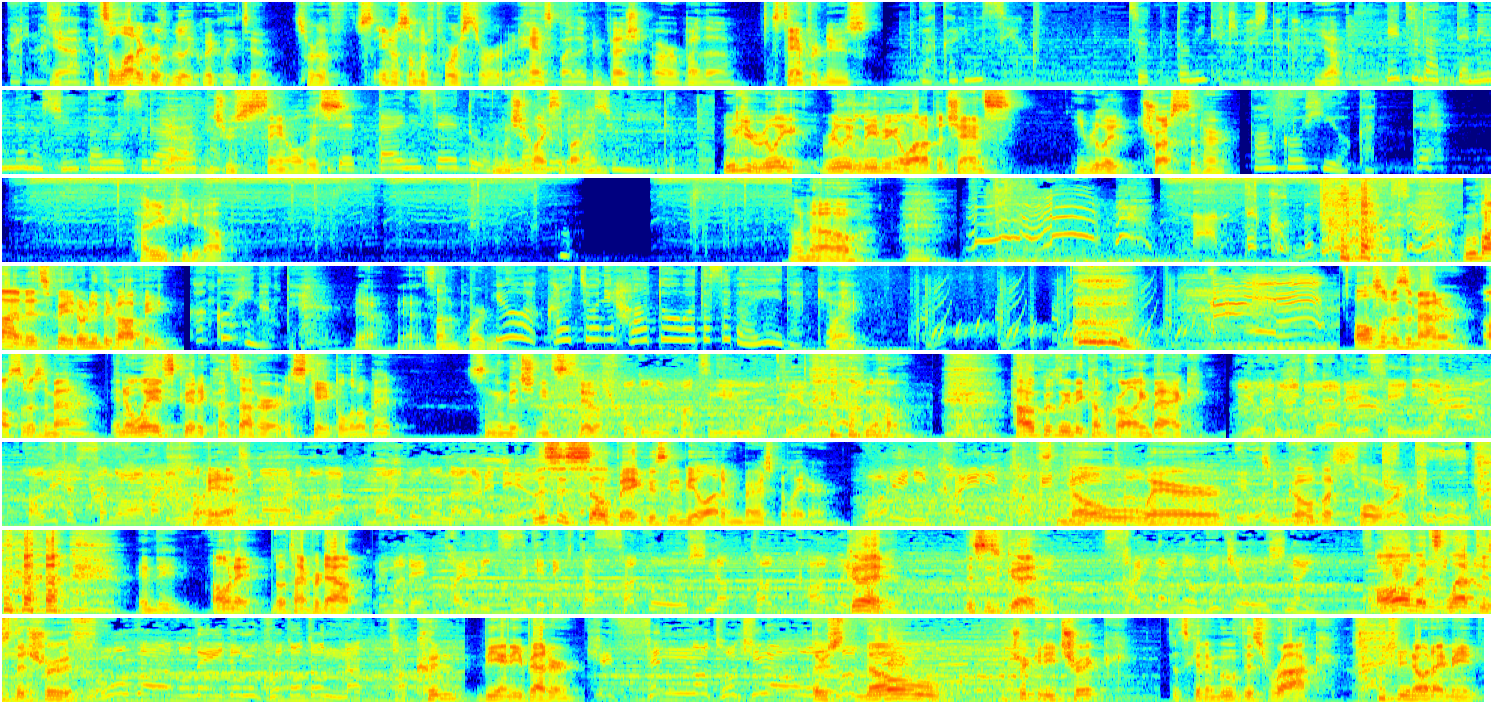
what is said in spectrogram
なりました Yeah, it's a lot of growth really quickly too. Sort of, you know, somewhat forced or enhanced by the confession or by the Stanford news. わかりますよずっと見てきましたから Yep. いつだってみんなの心配をするあ Yeah, な and た she was は just saying all this. 絶対に生徒を And 見 what she 守 likes れる about 場 him. 所にいる Yuki really, really leaving a lot up to chance. He really trusts in her. How do you heat it up? Oh no. Move on, it's okay, you don't need the coffee. Yeah, yeah, it's not important. Right. also doesn't matter. Also doesn't matter. In a way, it's good. It cuts out her escape a little bit. Something that she needs to do. oh, no. how quickly they come crawling back. Oh yeah. This is so big, there's gonna be a lot of embarrassment later. There's nowhere to go but forward. Indeed. Own it. No time for doubt. Good. This is good. All that's left is the truth. It couldn't be any better. There's no trickety trick that's gonna move this rock, if you know what I mean.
